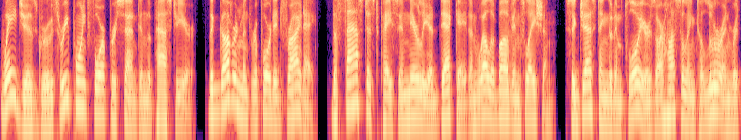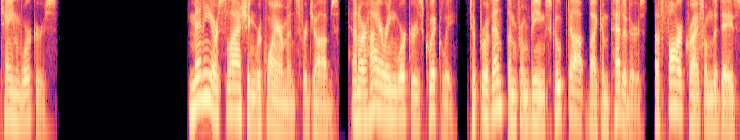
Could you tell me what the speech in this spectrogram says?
Wages grew 3.4% in the past year, the government reported Friday, the fastest pace in nearly a decade and well above inflation, suggesting that employers are hustling to lure and retain workers. Many are slashing requirements for jobs and are hiring workers quickly to prevent them from being scooped up by competitors, a far cry from the days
